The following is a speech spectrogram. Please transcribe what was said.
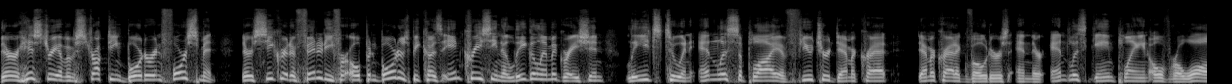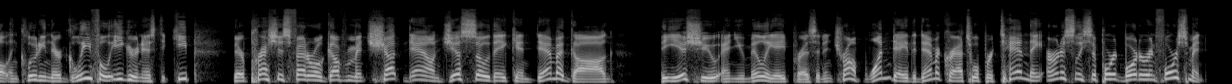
their history of obstructing border enforcement, their secret affinity for open borders because increasing illegal immigration leads to an endless supply of future Democrat Democratic voters and their endless game playing over a wall, including their gleeful eagerness to keep their precious federal government shut down just so they can demagogue the issue and humiliate President Trump. One day, the Democrats will pretend they earnestly support border enforcement.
